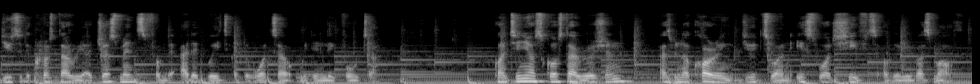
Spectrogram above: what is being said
due to the crustal readjustments from the added weight of the water within Lake Volta. Continuous coastal erosion has been occurring due to an eastward shift of the river's mouth.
